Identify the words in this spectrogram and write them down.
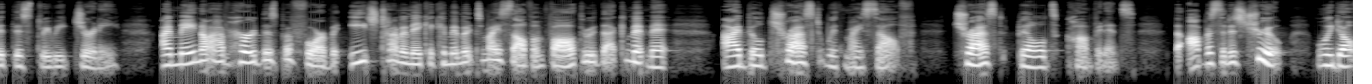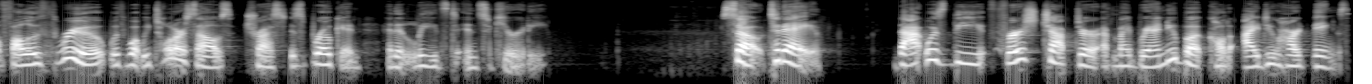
with this three week journey. I may not have heard this before, but each time I make a commitment to myself and follow through with that commitment, I build trust with myself. Trust builds confidence. The opposite is true. When we don't follow through with what we told ourselves, trust is broken and it leads to insecurity. So, today, that was the first chapter of my brand new book called I Do Hard Things.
